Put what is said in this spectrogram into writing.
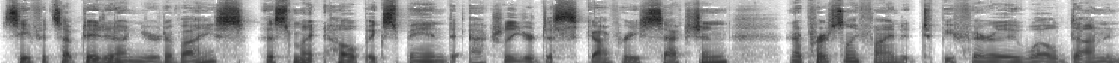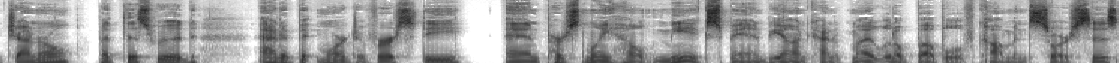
See if it's updated on your device. This might help expand actually your discovery section. And I personally find it to be fairly well done in general, but this would add a bit more diversity and personally help me expand beyond kind of my little bubble of common sources,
